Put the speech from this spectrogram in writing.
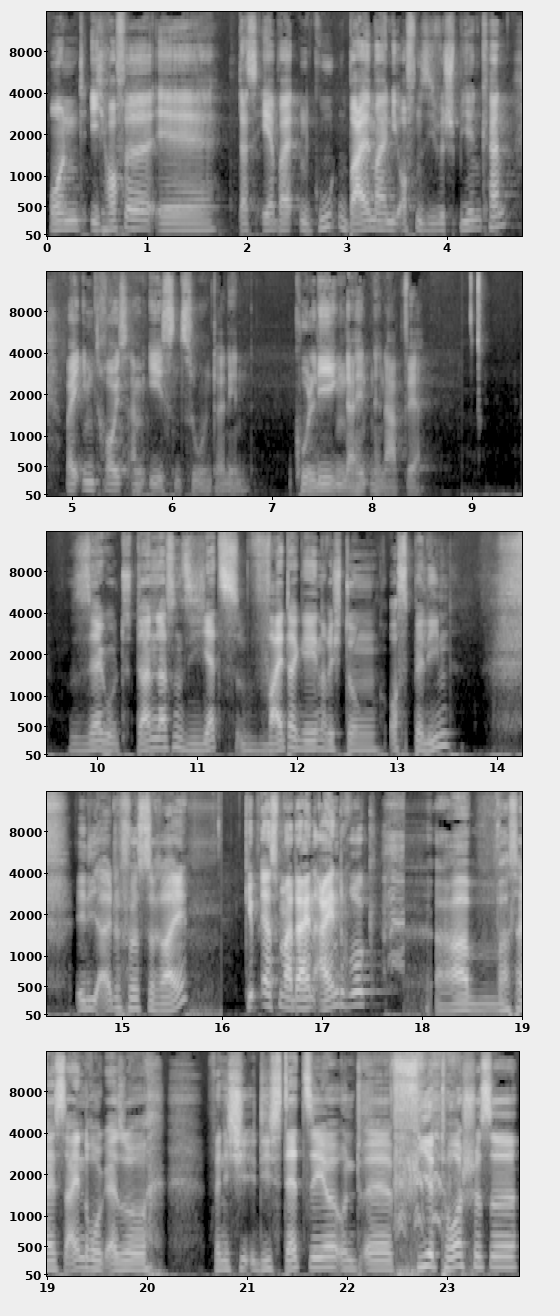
Und ich hoffe, äh, dass er bald einen guten Ball mal in die Offensive spielen kann, weil ihm traue ich es am ehesten zu unter den Kollegen da hinten in der Abwehr. Sehr gut. Dann lassen Sie jetzt weitergehen Richtung Ostberlin in die alte Fürsterei. Gib erstmal deinen Eindruck. Ah, was heißt Eindruck? Also, wenn ich die Stats sehe und äh, vier Torschüsse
